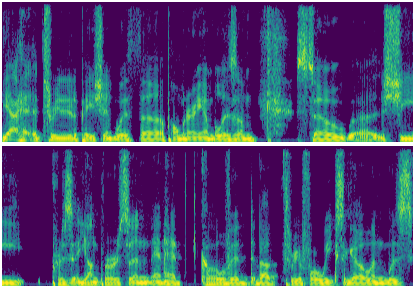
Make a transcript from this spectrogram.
yeah, I treated a patient with uh, a pulmonary embolism. So uh, she a young person and had COVID about three or four weeks ago and was,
